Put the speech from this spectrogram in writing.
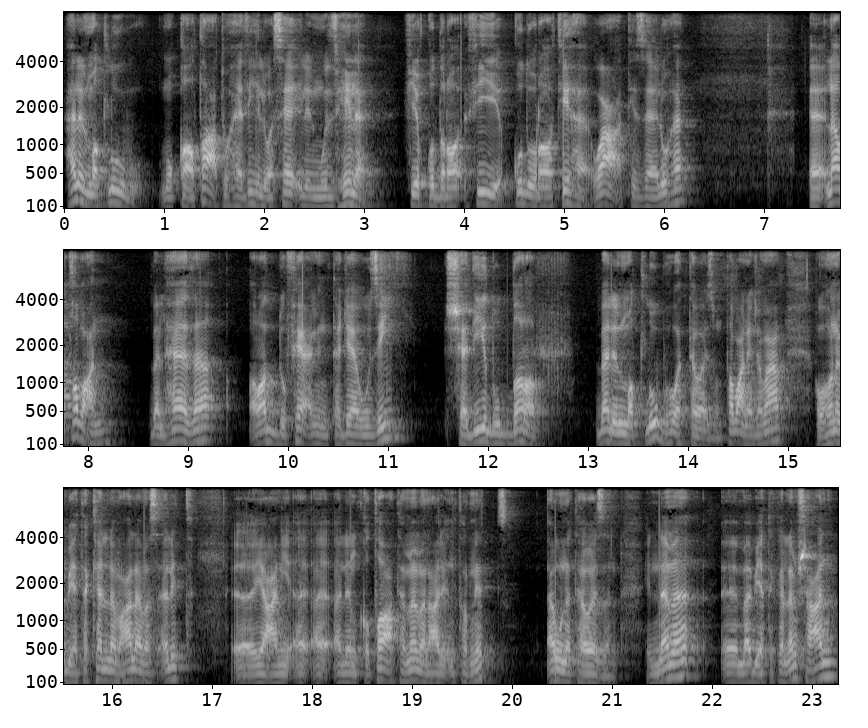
هل المطلوب مقاطعة هذه الوسائل المذهلة في قدرا في قدراتها واعتزالها؟ لا طبعا بل هذا رد فعل تجاوزي شديد الضرر. بل المطلوب هو التوازن. طبعا يا جماعة هو هنا بيتكلم على مسألة يعني الانقطاع تماما على الإنترنت أو نتوازن. إنما ما بيتكلمش عن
